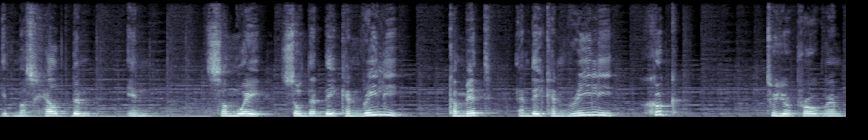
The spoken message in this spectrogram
it must help them in some way so that they can really commit and they can really hook to your program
